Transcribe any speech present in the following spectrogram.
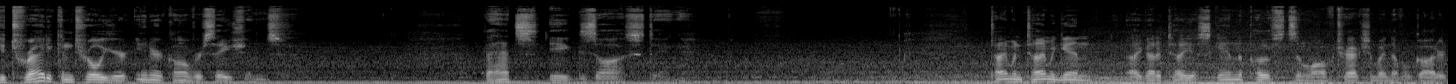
you try to control your inner conversations, that's exhausting. Time and time again, I gotta tell you, scan the posts in Law of Attraction by Neville Goddard.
